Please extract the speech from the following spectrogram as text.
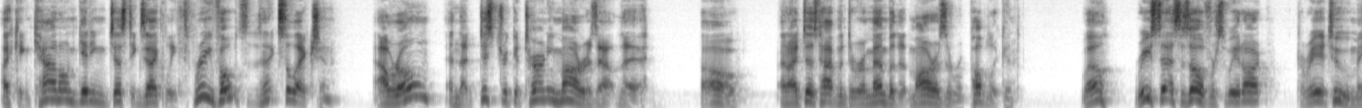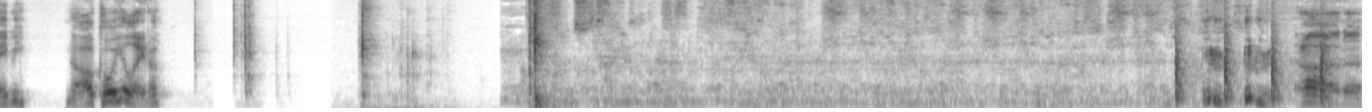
I can count on getting just exactly three votes at the next election. Our own and that district attorney Mara's out there. Oh, and I just happened to remember that Mara's a Republican. Well, recess is over, sweetheart. Korea too, maybe. I'll call you later. Uh,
